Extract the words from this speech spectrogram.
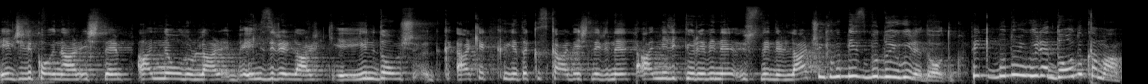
evcilik oynar, işte anne olurlar, emzirirler, e, yeni doğmuş erkek ya da kız kardeşlerine annelik görevini üstlenirler. Çünkü bu biz bu duyguyla doğduk. Peki bu duyguyla doğduk ama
